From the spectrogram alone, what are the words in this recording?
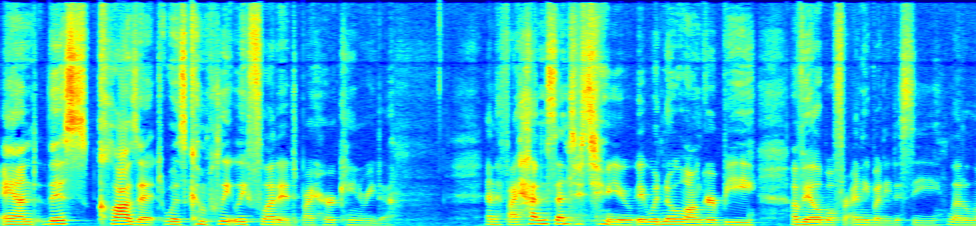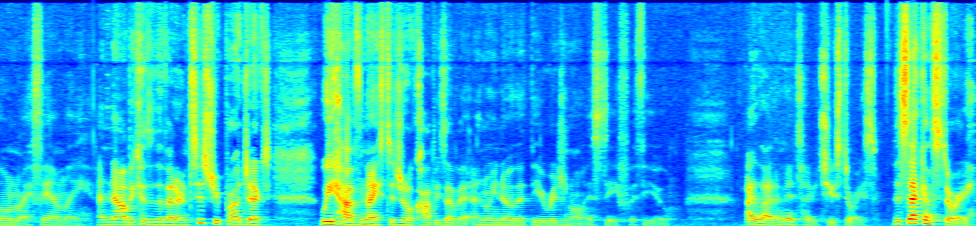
And this closet was completely flooded by Hurricane Rita. And if I hadn't sent it to you, it would no longer be available for anybody to see, let alone my family. And now, because of the Veterans History Project, we have nice digital copies of it, and we know that the original is safe with you. I lied, I'm going to tell you two stories. The second story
